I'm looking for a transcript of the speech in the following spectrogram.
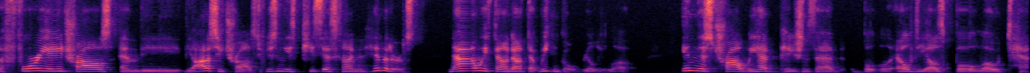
The FOURIER trials and the, the Odyssey trials using these PCSK9 inhibitors, now we found out that we can go really low. In this trial, we had patients that had LDLs below 10,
